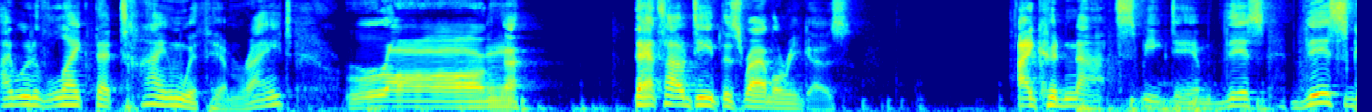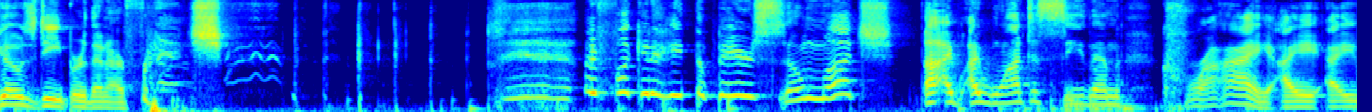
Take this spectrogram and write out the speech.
I would have liked that time with him, right? Wrong. That's how deep this rivalry goes. I could not speak to him. This this goes deeper than our friendship. I fucking hate the Bears so much. I, I want to see them cry. I, I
